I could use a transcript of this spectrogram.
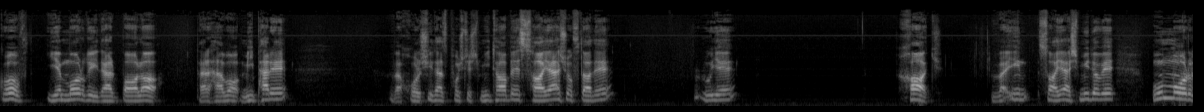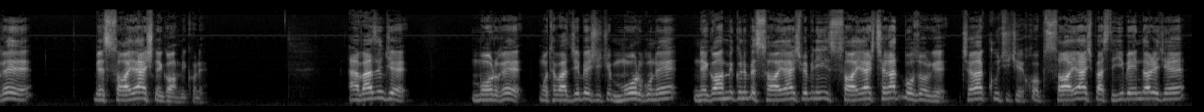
گفت یه مرغی در بالا در هوا میپره و خورشید از پشتش میتابه سایهش افتاده روی خاک و این سایهش میدوه. اون مرغه به سایهش نگاه می‌کنه. عوض اینکه مرغه متوجه بشه که مرغونه نگاه می‌کنه به سایهش ببینید این سایهش چقدر بزرگه چقدر کوچیکه. خب سایهش بستگی به این داره که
